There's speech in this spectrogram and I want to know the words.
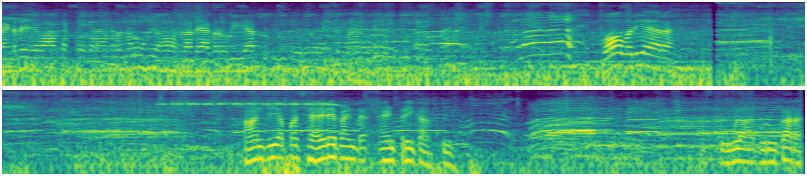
ਪਿੰਡ ਦੇ ਜਵਾਕ ਇਕੱਠੇ ਕਰਿਆ ਕਰੋ ਉਹਨਾਂ ਨੂੰ ਵੀ ਹੌਸਲਾ ਦਿਆ ਕਰੋ ਵੀ ਯਾਰ ਤੁਸੀਂ ਵੀ ਦੇ ਦਿਓ ਬਹੁਤ ਵਧੀਆ ਯਾਰ। ਹਾਂਜੀ ਆਪਾਂ ਸੈੜੇ ਪਿੰਡ ਐਂਟਰੀ ਕਰਤੀ। ਸਕੂਲ ਆ ਗੁਰੂ ਘਰ।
